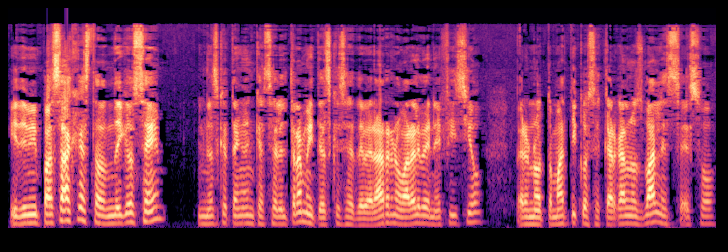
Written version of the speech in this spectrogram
y de mi pasaje hasta donde yo sé. No es que tengan que hacer el trámite, es que se deberá renovar el beneficio, pero en automático se cargan los vales. Eso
